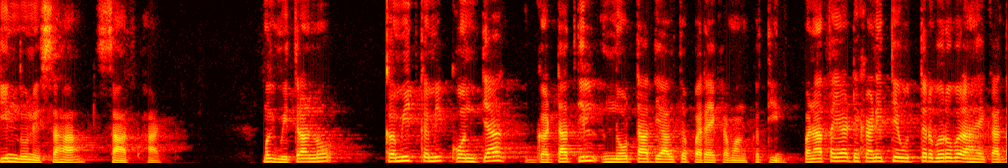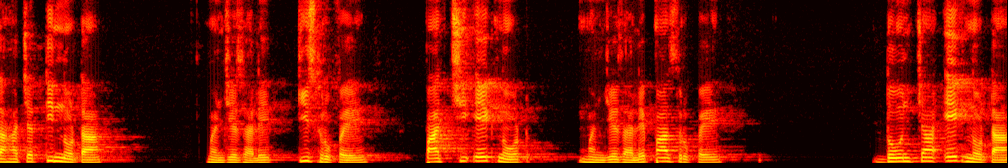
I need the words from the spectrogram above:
तीन दोन्ही सहा सात आठ. मग मित्रांनो कमीत कमी कोणत्या गटातील नोटा द्याल तर पर्याय क्रमांक तीन? पण आता या ठिकाणी ते उत्तर बरोबर आहे का? दहाच्या तीन नोटा म्हणजे झाले तीस रुपये पाचची एक नोट म्हणजे झाले पाच रुपये दोनच्या एक नोटा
